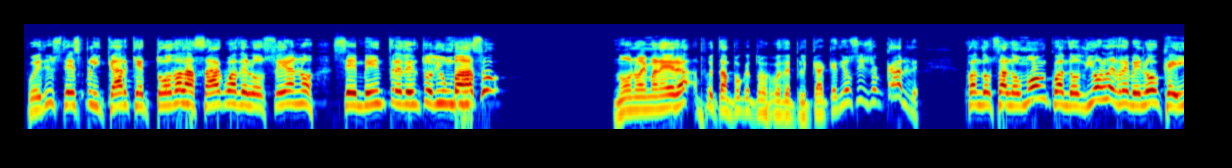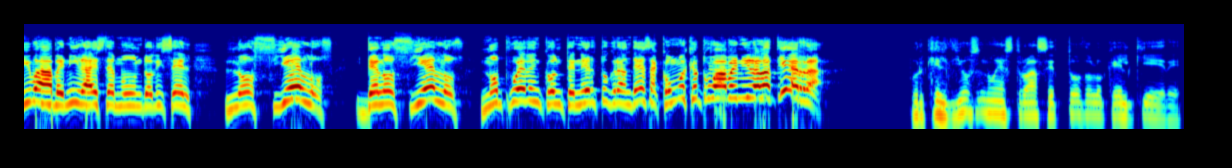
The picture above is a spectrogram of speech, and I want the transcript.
¿Puede usted explicar que todas las aguas del océano se entre dentro de un vaso? No, no hay manera. Pues tampoco tú puedes explicar que Dios hizo carne. Cuando Salomón, cuando Dios le reveló que iba a venir a este mundo, dice él, los cielos de los cielos no pueden contener tu grandeza. ¿Cómo es que tú vas a venir a la tierra? Porque el Dios nuestro hace todo lo que Él quiere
